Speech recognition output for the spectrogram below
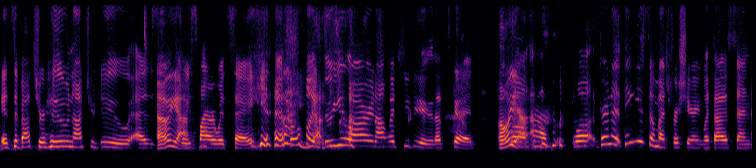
It's about your who, not your do, as oh, yeah. Joyce Meyer would say. You know, like yes. who you are, not what you do. That's good. Oh well, yeah. um, well, Brenna, thank you so much for sharing with us. And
